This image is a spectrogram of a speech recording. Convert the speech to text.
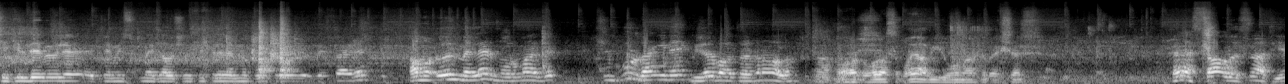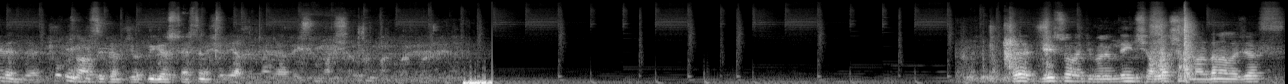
şekilde böyle temiz tutmaya çalışıyoruz, filtrelerini kontrol ediyoruz vesaire. Ama ölmeler normaldir. Şimdi buradan yine güzel balıklardan alalım. Arada orası bayağı bir yoğun arkadaşlar. He, sağlığı sıhhati yerinde. Çok Hiçbir sağlıklı. sıkıntı yok. Bir göstersene şöyle yakından kardeşim maşallah. Bak bak bak. Evet bir sonraki bölümde inşallah şunlardan alacağız.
